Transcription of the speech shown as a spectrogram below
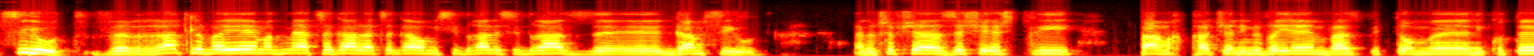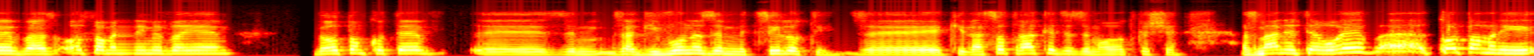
סיוט, ורק לביים עד מהצגה להצגה או מסדרה לסדרה זה גם סיוט. אני חושב שזה שיש לי פעם אחת שאני מביים, ואז פתאום אה, אני כותב, ואז עוד פעם אני מביים, ועוד פעם כותב, אה, זה, זה הגיוון הזה מציל אותי, זה, כי לעשות רק את זה זה מאוד קשה. אז מה אני יותר אוהב? אה, כל פעם אני,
